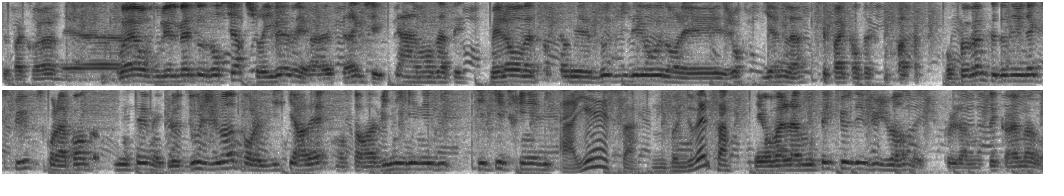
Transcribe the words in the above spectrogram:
je sais pas quoi, mais. Euh, ouais, on voulait le mettre aux enchères sur eBay, mais c'est vrai que j'ai carrément zappé. Mais là, on va sortir d'autres vidéos dans les jours qui viennent là. Je sais pas quand est-ce qu'on fera ça. On peut même te donner une exclue, parce qu'on l'a pas encore monté, mais le 12 juin pour le disque Harley, on sort un vinyle inédit, 6 titres inédits. Ah yes, une bonne nouvelle ça. Et on va la monter que début juin, mais tu peux la monter quand même avant.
